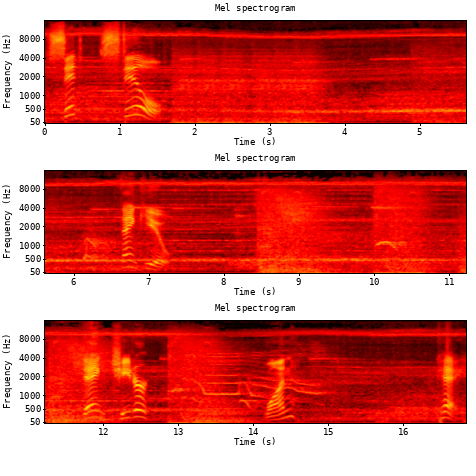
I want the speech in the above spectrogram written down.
Sit still! Thank you. Dang cheater. One. Okay.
